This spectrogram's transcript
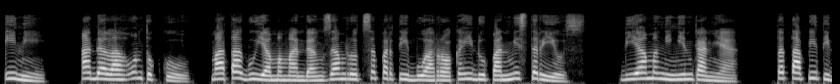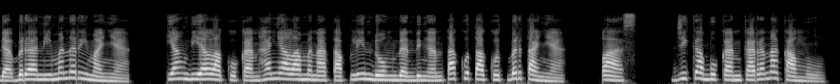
Ini adalah untukku. Mata Guya memandang Zamrud seperti buah roh kehidupan misterius. Dia menginginkannya, tetapi tidak berani menerimanya. Yang dia lakukan hanyalah menatap Lindung dan dengan takut-takut bertanya, Las, jika bukan karena kamu,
